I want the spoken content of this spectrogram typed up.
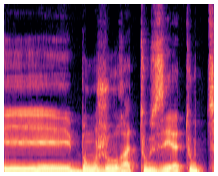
Et bonjour à tous et à toutes.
